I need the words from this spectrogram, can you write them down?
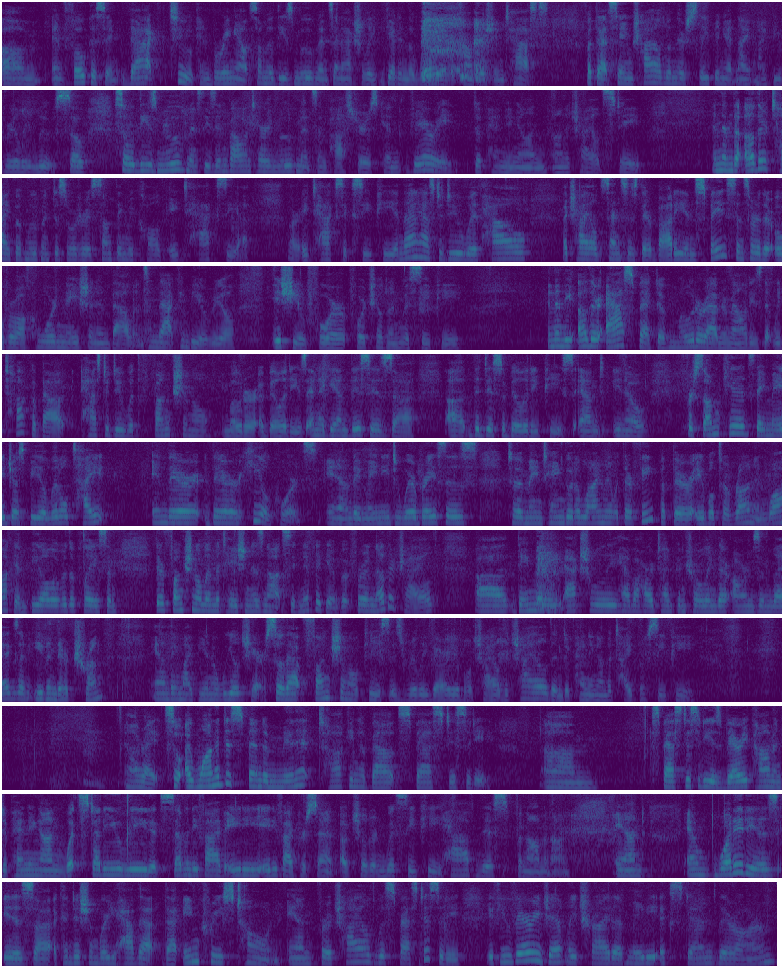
um, and focusing, that too can bring out some of these movements and actually get in the way of accomplishing tasks. But that same child, when they're sleeping at night, might be really loose. So, so these movements, these involuntary movements and postures can vary depending on, on a child's state. And then the other type of movement disorder is something we called ataxia or ataxic CP, and that has to do with how a child senses their body in space and sort of their overall coordination and balance. And that can be a real issue for, for children with CP. And then the other aspect of motor abnormalities that we talk about has to do with functional motor abilities. And again, this is uh, uh, the disability piece. And, you know, for some kids, they may just be a little tight in their, their heel cords, and they may need to wear braces to maintain good alignment with their feet, but they're able to run and walk and be all over the place. And their functional limitation is not significant. But for another child, uh, they may actually have a hard time controlling their arms and legs and even their trunk, and they might be in a wheelchair. So that functional piece is really variable, child to child, and depending on the type of CP. All right, so I wanted to spend a minute talking about spasticity. Um, spasticity is very common depending on what study you read. It's 75, 80, 85% of children with CP have this phenomenon. And, and what it is, is uh, a condition where you have that, that increased tone. And for a child with spasticity, if you very gently try to maybe extend their arm,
